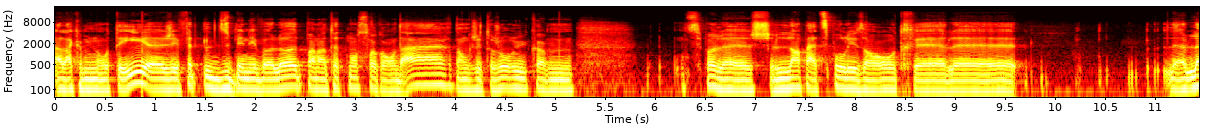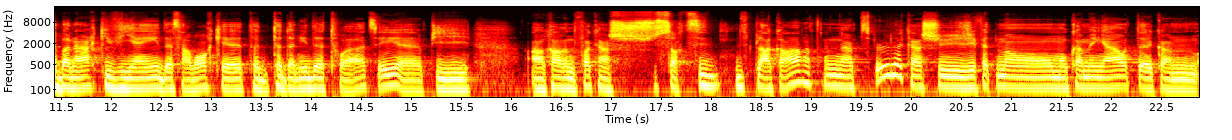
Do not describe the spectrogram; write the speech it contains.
à la communauté. Euh, j'ai fait du bénévolat pendant tout mon secondaire, donc j'ai toujours eu comme je sais pas le- l'empathie pour les autres, euh, le, le, le bonheur qui vient de savoir que t'as as donné de toi, tu sais. euh, puis encore une fois, quand je suis sorti du placard un petit peu, là, quand j'ai fait mon, mon coming out, euh, comme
